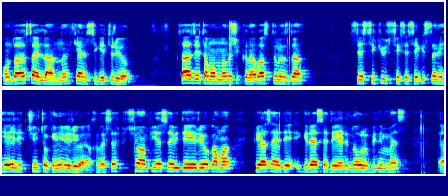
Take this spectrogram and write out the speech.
ondalık sayılarını kendisi getiriyor. Sadece tamamlandı şıkkına bastığınızda size 888 tane Heylit Çin tokeni veriyor arkadaşlar. Şu an piyasada bir değeri yok ama piyasaya de girerse değeri ne olur bilinmez. E,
